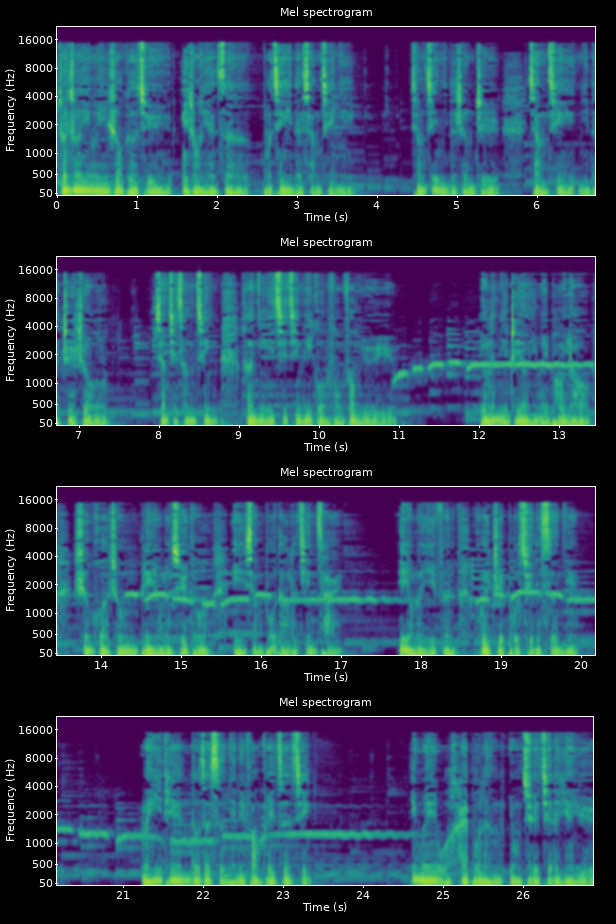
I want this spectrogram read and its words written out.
常常因为一首歌曲、一种颜色，不经意的想起你，想起你的争执，想起你的执着，想起曾经和你一起经历过风风雨雨。有了你这样一位朋友，生活中便有了许多意想不到的精彩，也有了一份挥之不去的思念。每一天都在思念里放飞自己，因为我还不能用确切的言语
